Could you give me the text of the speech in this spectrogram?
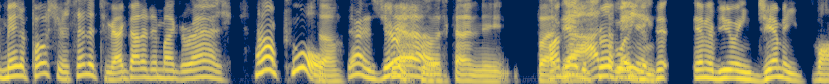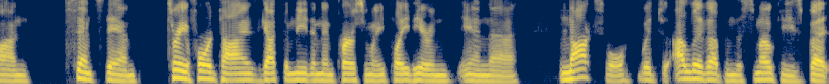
made a poster and sent it to me. I got it in my garage. Oh, cool. So, yeah, it's very yeah, cool. it's kind of neat. But I've yeah, had the that's privilege amazing. of interviewing Jimmie Vaughan since then, three or four times. Got to meet him in person when he played here in in uh, Knoxville, which I live up in the Smokies. But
